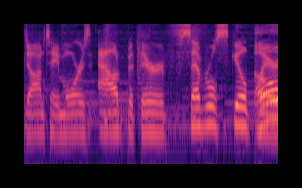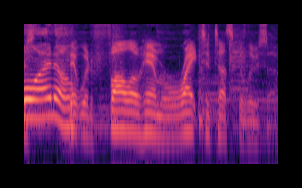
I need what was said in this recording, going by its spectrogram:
Dante Moore's out, but there are several skill players Oh, I know. that would follow him right to Tuscaloosa.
